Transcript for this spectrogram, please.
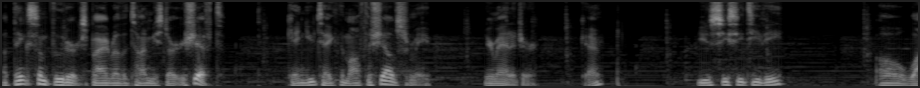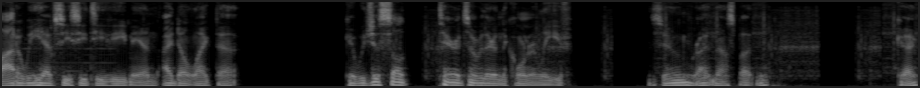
I think some food are expired by the time you start your shift. Can you take them off the shelves for me? Your manager. Okay. Use CCTV? Oh, why do we have CCTV, man? I don't like that. Okay, we just saw Terrence over there in the corner leave. Zoom, right mouse button. Okay.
